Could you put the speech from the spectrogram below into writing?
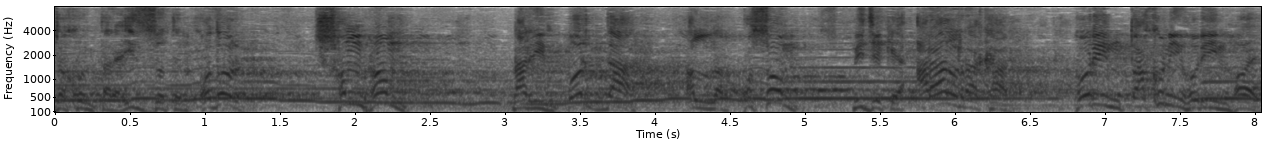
যখন তারা ইজ্জতের কদর, সম্ভ্রম, নারীর পর্দা, আল্লাহর কসম, নিজেকে আড়াল রাখার হরিণ তখনই হরিণ হয়,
